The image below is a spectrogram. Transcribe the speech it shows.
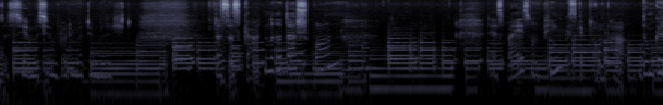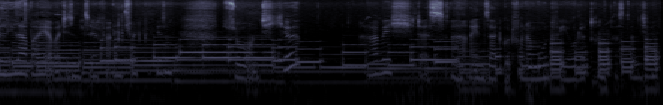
Das ist hier ein bisschen blöd mit dem Licht. Das ist Gartenrittersporn. Der ist weiß und pink. Es gibt auch ein paar dunkellila bei, aber die sind sehr vereinzelt gewesen. So, und hier habe ich, da ist äh, ein Saatgut von der Mondviole drin, passt da nicht mehr,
